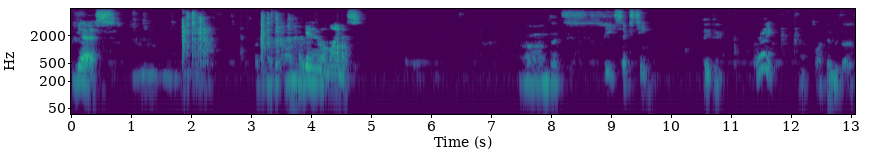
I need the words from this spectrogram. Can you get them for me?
Yes. I can make it on I the- get him a minus. Um, that's B, 16. 18. Alright. So I pinned his ass.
